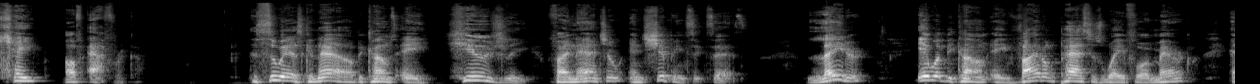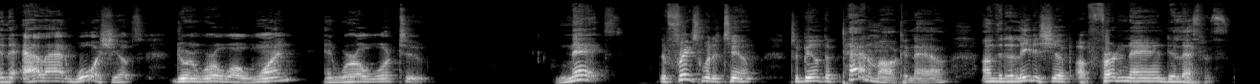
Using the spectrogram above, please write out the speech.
Cape of Africa. The Suez Canal becomes a hugely financial and shipping success. Later, it would become a vital passageway for America and the Allied warships during World War I and World War II. Next, the French would attempt to build the Panama Canal under the leadership of Ferdinand de Lesseps,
